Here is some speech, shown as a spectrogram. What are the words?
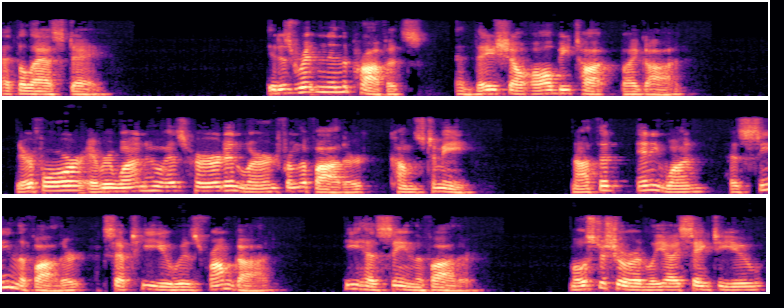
at the last day. It is written in the prophets, and they shall all be taught by God. Therefore, everyone who has heard and learned from the Father comes to me. Not that anyone has seen the Father except he who is from God. He has seen the Father. Most assuredly, I say to you,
